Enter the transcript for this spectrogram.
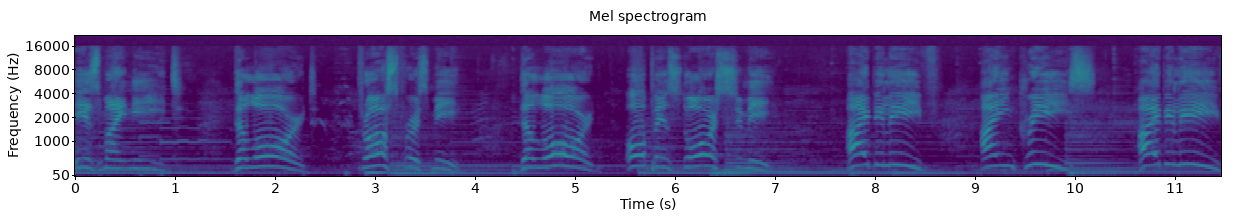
is my need. The Lord prospers me. The Lord opens doors to me. I believe, I increase, I believe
